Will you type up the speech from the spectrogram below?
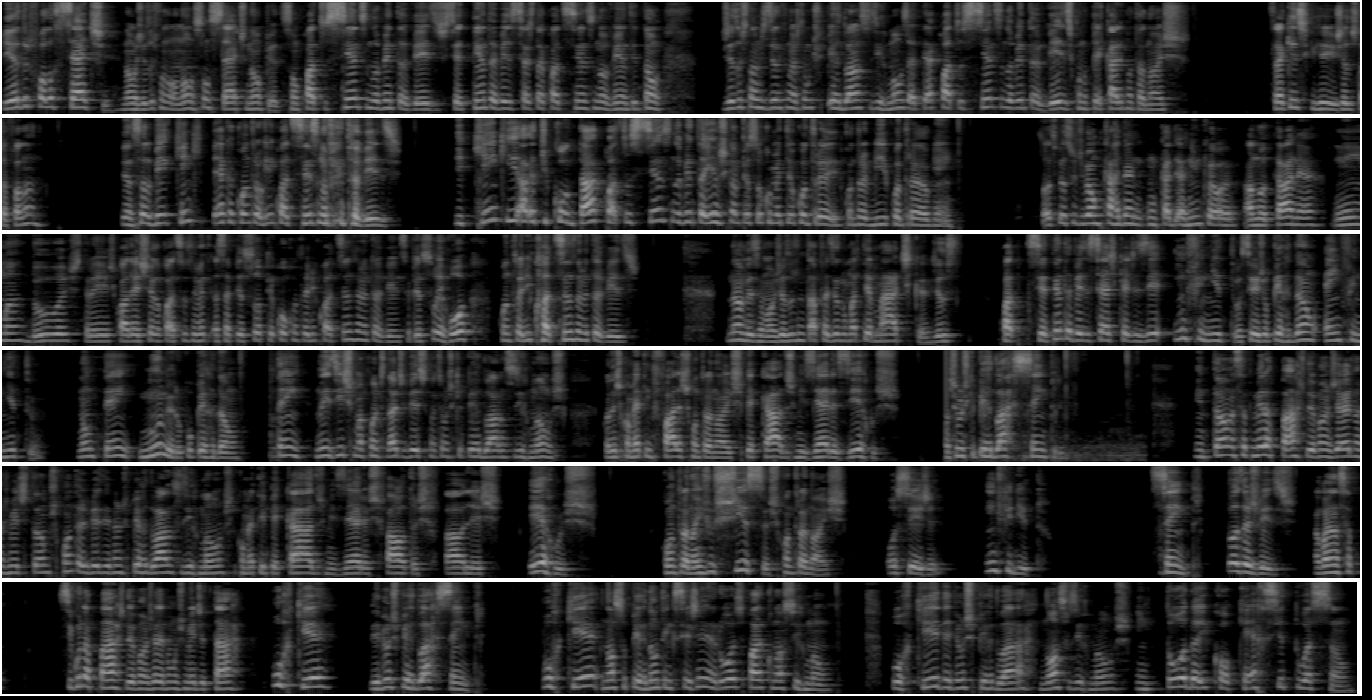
Pedro falou 7. Não, Jesus falou, não, não são 7, não, Pedro. São 490 vezes. 70 vezes 7 dá 490. Então, Jesus está nos dizendo que nós temos que perdoar nossos irmãos até 490 vezes quando pecarem contra nós. Será que é isso que Jesus está falando? Pensando bem, quem que peca contra alguém 490 vezes? E quem que há de contar 490 erros que uma pessoa cometeu contra, contra mim, contra alguém? Só se a pessoa tiver um caderninho, um caderninho que eu anotar, né? Uma, duas, três, quatro, aí chega 490. Essa pessoa pecou contra mim 490 vezes. Essa pessoa errou contra mim 490 vezes. Não, meus irmãos, Jesus não está fazendo matemática. Jesus, 70 vezes 7 quer dizer infinito, ou seja, o perdão é infinito. Não tem número para o perdão. Não, tem, não existe uma quantidade de vezes que nós temos que perdoar nossos irmãos quando eles cometem falhas contra nós, pecados, misérias, erros, nós temos que perdoar sempre. Então, nessa primeira parte do Evangelho, nós meditamos quantas vezes devemos perdoar nossos irmãos que cometem pecados, misérias, faltas, falhas, erros contra nós, injustiças contra nós. Ou seja, infinito. Sempre, todas as vezes. Agora, nessa segunda parte do Evangelho, vamos meditar por que devemos perdoar sempre. Por que nosso perdão tem que ser generoso para com nosso irmão? Por que devemos perdoar nossos irmãos em toda e qualquer situação?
